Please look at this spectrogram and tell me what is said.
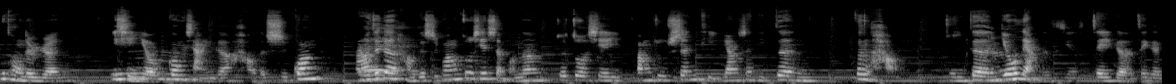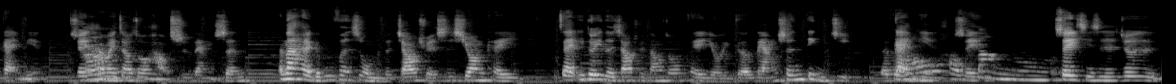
不同的人一起有共享一个好的时光。然后这个好的时光做些什么呢？就做些帮助身体，让身体更更好，就是更优良的这件这个这个概念，所以才会叫做好时量身。那当然还有一个部分是我们的教学是希望可以在一对一的教学当中可以有一个量身定制的概念，哦好所以棒哦！所以其实就是，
